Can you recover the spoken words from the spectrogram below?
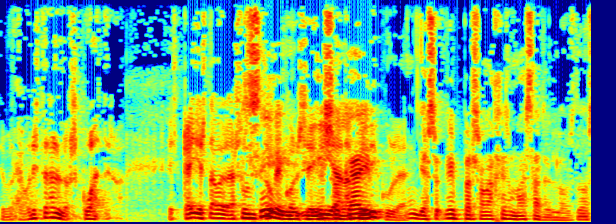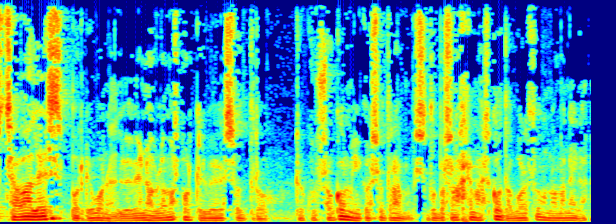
El protagonista eran los cuatro. Es que ahí estaba el asunto que conseguía la película. Y eso que hay personajes más, los dos chavales, porque bueno, el bebé no hablamos porque el bebé es otro recurso cómico, es, otra, es otro personaje mascota, por decirlo de una manera.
